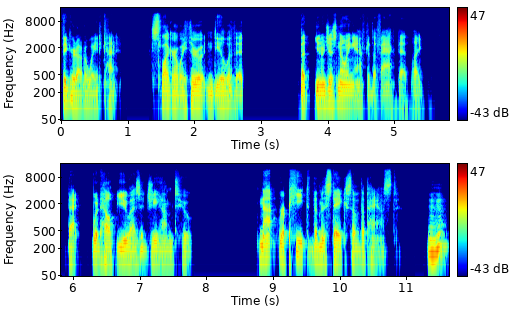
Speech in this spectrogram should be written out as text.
figured out a way to kind of slug our way through it and deal with it. But you know just knowing after the fact that like that would help you as a gm to not repeat the mistakes of the past. Mhm.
